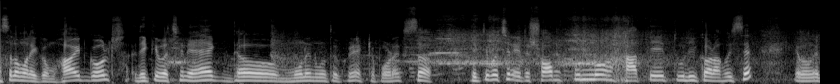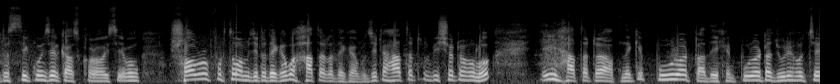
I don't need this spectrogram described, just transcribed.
আসসালামু আলাইকুম। হোয়াইট গোল্ড দেখতে পাচ্ছেন একদম মনের মতো করে একটা প্রোডাক্ট দেখতে পাচ্ছেন এটা সম্পূর্ণ হাতে তুলি করা হয়েছে এবং এটা সিকোয়েন্সের কাজ করা হয়েছে এবং সর্বপ্রথম আমি যেটা দেখাবো, হাতাটা দেখাবো। যেটা হাতাটার বিষয়টা হলো, এই হাতাটা আপনাকে পুরোটা দেখেন, পুরোটা জুড়ে হচ্ছে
